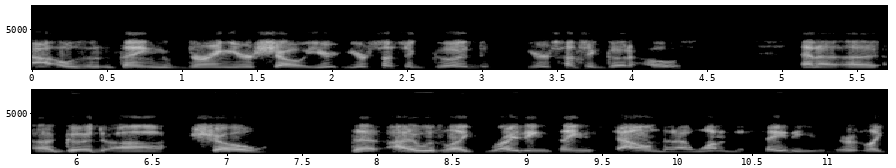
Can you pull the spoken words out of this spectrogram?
thousand things during your show. You're you're such a good you're such a good host and a a, a good uh, show that I was like writing things down that I wanted to say to you. There's like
